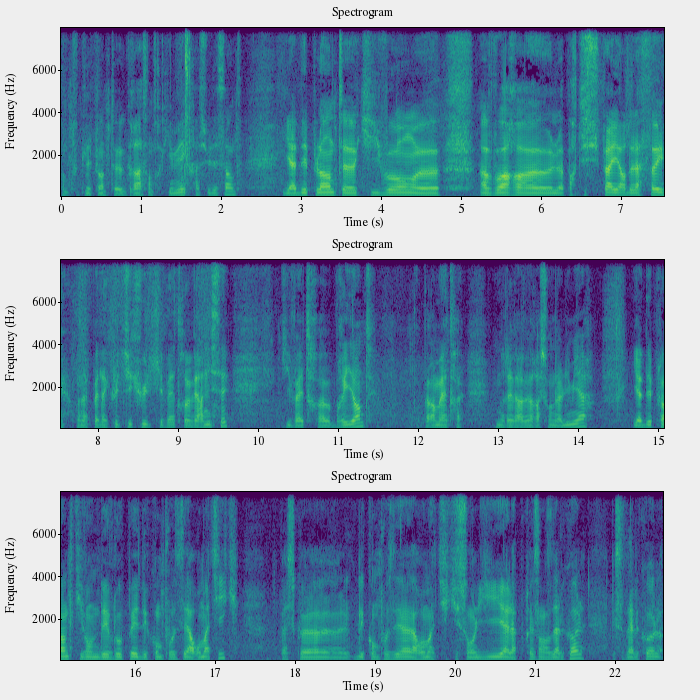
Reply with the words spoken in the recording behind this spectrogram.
comme toutes les plantes grasses entre guillemets, crassulescentes. Il y a des plantes qui vont avoir la partie supérieure de la feuille, qu'on appelle la cuticule, qui va être vernissée, qui va être brillante pour permettre une réverbération de la lumière. Il y a des plantes qui vont développer des composés aromatiques parce que euh, les composés aromatiques ils sont liés à la présence d'alcool et cet alcool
